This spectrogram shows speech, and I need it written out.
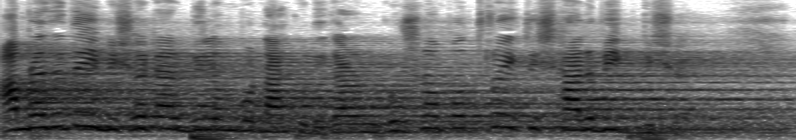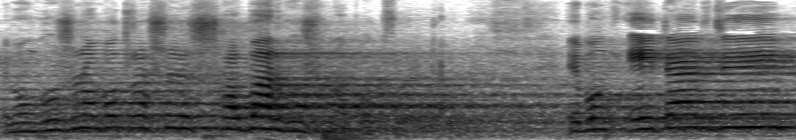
আমরা যাতে এই বিষয়টা আর বিলম্ব না করি। কারণ ঘোষণাপত্র একটি সার্বিক বিষয় এবং ঘোষণাপত্র আসলে সবার ঘোষণাপত্র এটা। এবং এটার যে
